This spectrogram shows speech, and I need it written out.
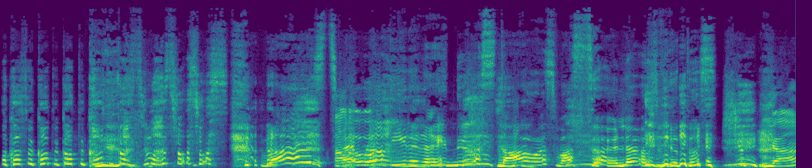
oh Gott, oh Gott, oh Gott, oh Gott, oh Gott, was, was, was. Was? Zwei Aber- Blondinen reden über Star Wars, was zur Hölle, was wird das? Ja,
